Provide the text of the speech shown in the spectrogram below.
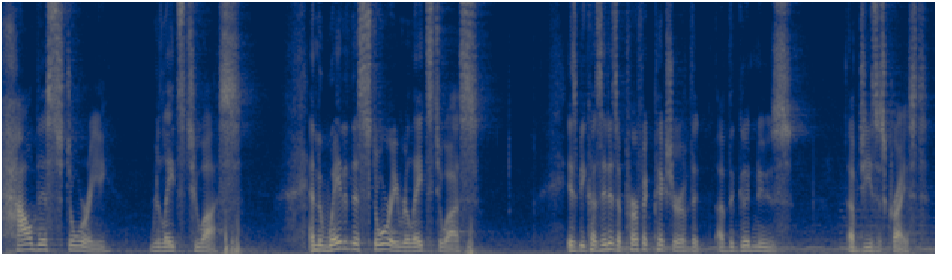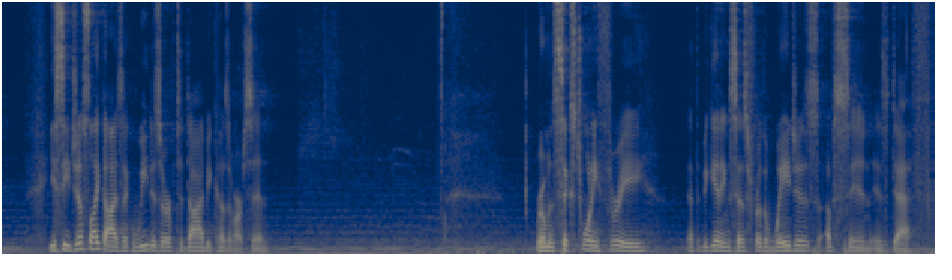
how this story relates to us. And the way that this story relates to us is because it is a perfect picture of the, of the good news of Jesus Christ. You see, just like Isaac, we deserve to die because of our sin. Romans 6:23 at the beginning says for the wages of sin is death.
